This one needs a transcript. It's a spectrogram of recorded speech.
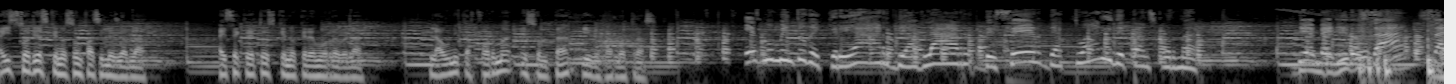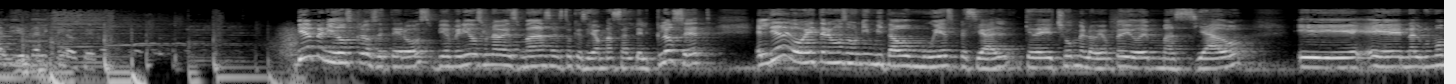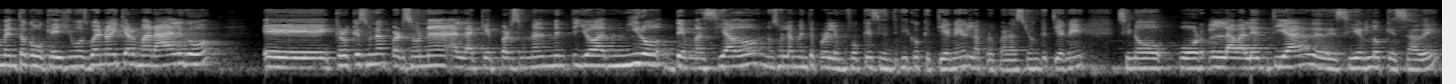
Hay historias que no son fáciles de hablar. Hay secretos que no queremos revelar. La única forma es soltar y dejarlo atrás. Es momento de crear, de hablar, de ser, de actuar y de transformar. Bienvenidos a Salir del Closet. Bienvenidos closeteros, bienvenidos una vez más a esto que se llama Sal del Closet. El día de hoy tenemos a un invitado muy especial que de hecho me lo habían pedido demasiado. Y en algún momento como que dijimos, bueno, hay que armar algo. Eh, creo que es una persona a la que personalmente yo admiro demasiado, no solamente por el enfoque científico que tiene, la preparación que tiene, sino por la valentía de decir lo que sabe,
